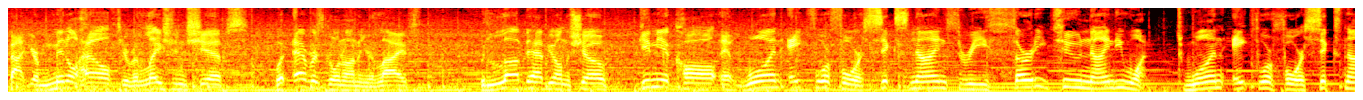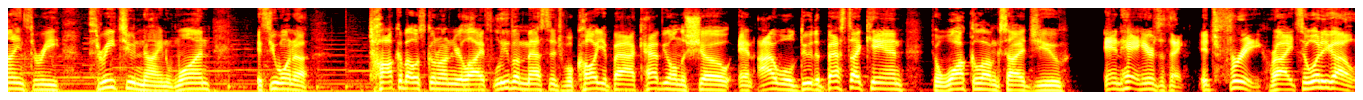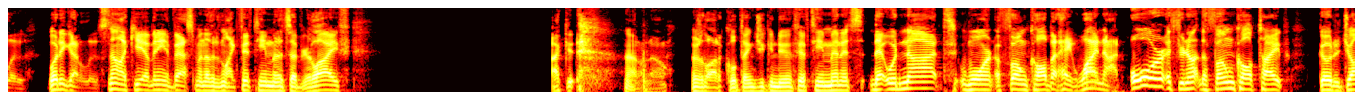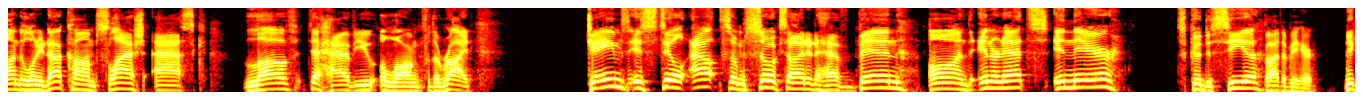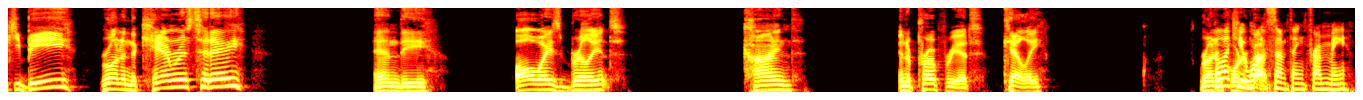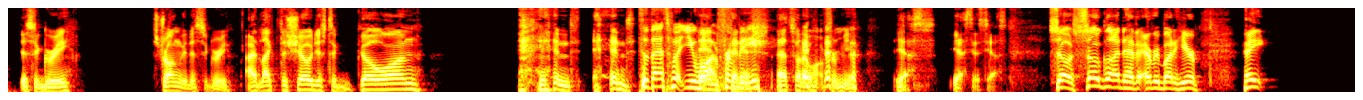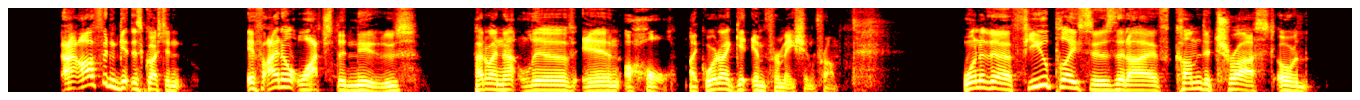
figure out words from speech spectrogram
about your mental health, your relationships, whatever's going on in your life. We'd love to have you on the show. Give me a call at 1 844 693 3291. It's 1 844 693 3291. If you want to talk about what's going on in your life, leave a message. We'll call you back, have you on the show, and I will do the best I can to walk alongside you. And hey, here's the thing it's free, right? So what do you got to lose? What do you got to lose? It's not like you have any investment other than like 15 minutes of your life. I could, I don't know. There's a lot of cool things you can do in 15 minutes that would not warrant a phone call, but hey, why not? Or if you're not the phone call type, go to johndelony.com slash ask. Love to have you along for the ride. James is still out, so I'm so excited to have Ben on the internet in there. It's good to see you. Glad to be here. Nikki B running the cameras today and the always brilliant, kind, and appropriate Kelly. I Running feel like you want something from me. Disagree. Strongly disagree. I'd like the show just to go on and and So that's what you want from finish. me. That's what I want from you. Yes. Yes, yes, yes. So so glad to have everybody here. Hey, I often get this question if I don't watch the news, how do I not live in a hole? Like, where do I get information from? One of the few places that I've come to trust over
